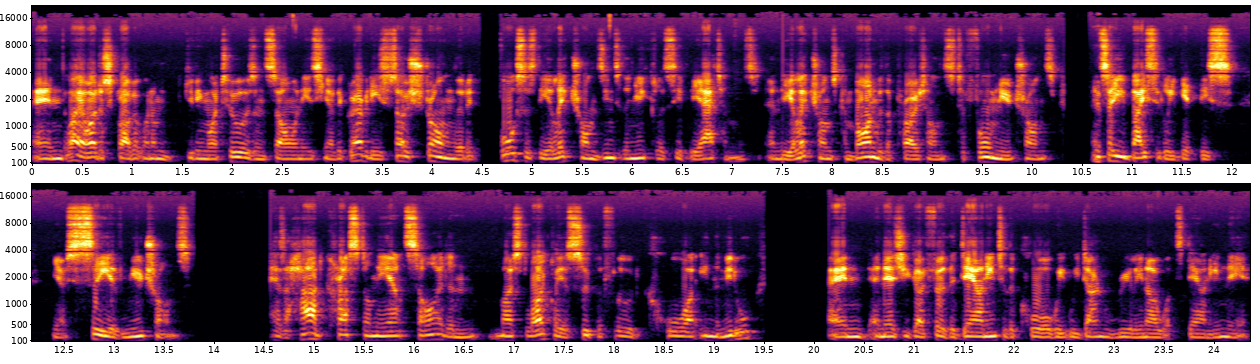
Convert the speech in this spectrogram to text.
And the way I describe it when I'm giving my tours and so on is, you know, the gravity is so strong that it forces the electrons into the nucleus of the atoms, and the electrons combine with the protons to form neutrons. And so you basically get this, you know, sea of neutrons. It has a hard crust on the outside and most likely a superfluid core in the middle. And, and as you go further down into the core, we, we don't really know what's down in there.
